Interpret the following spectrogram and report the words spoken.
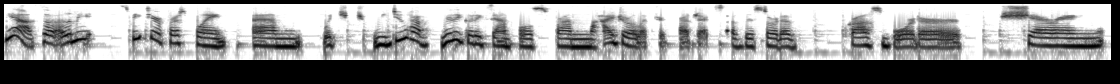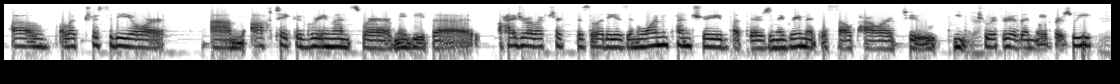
yeah, so let me speak to your first point, um, which we do have really good examples from hydroelectric projects of this sort of cross border sharing of electricity or um, offtake agreements where maybe the hydroelectric facility is in one country, but there's an agreement to sell power to you know, yeah. two or three of the neighbors. We yeah.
